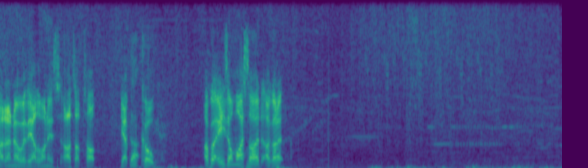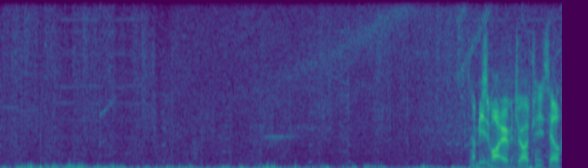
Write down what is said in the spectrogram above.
I don't know where the other one is. Oh, it's up top. Yep. That- Cool. I've got. He's on my side. I got it. I'm using my overdrive. Can you tell?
